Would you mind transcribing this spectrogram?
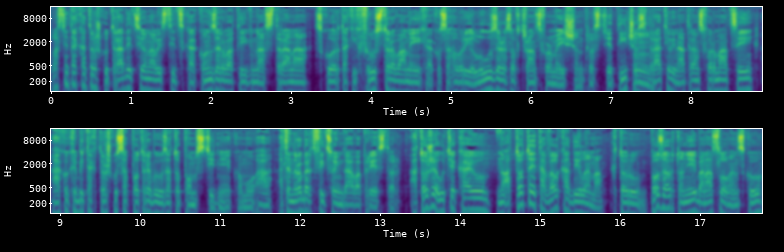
vlastne taká trošku tradicionalistická, konzervatívna strana, skôr takých frustrovaných, ako sa hovorí, losers of transformation. Proste tí, čo mm. stratili na transformácii a ako keby tak trošku sa potrebujú za to pomstiť niekomu. A, a ten Robert Fico im dáva priestor. A to, že utekajú, no a toto je tá veľká dilema, ktorú, pozor, to nie iba na Slovensku,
